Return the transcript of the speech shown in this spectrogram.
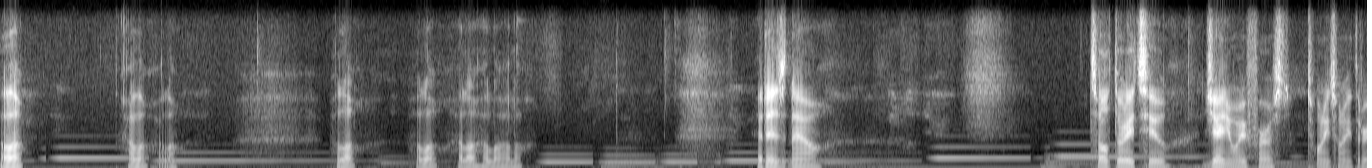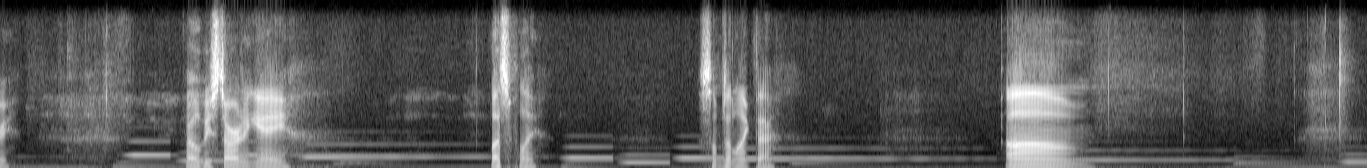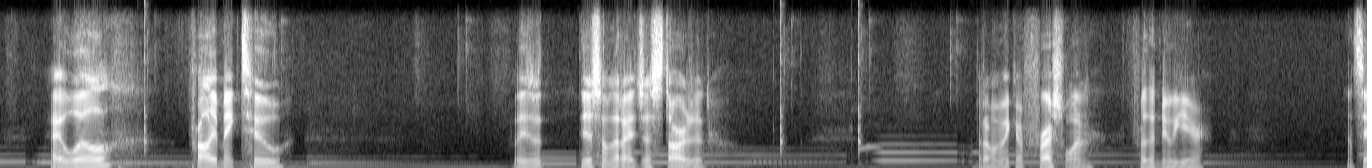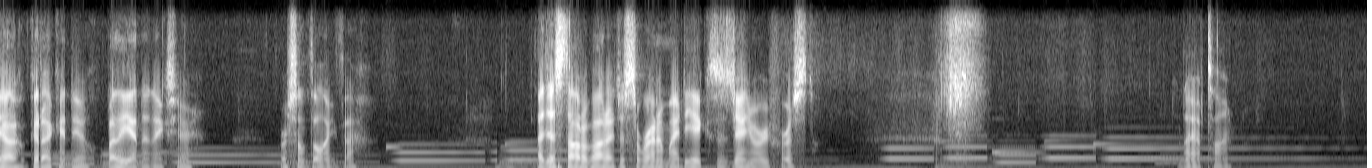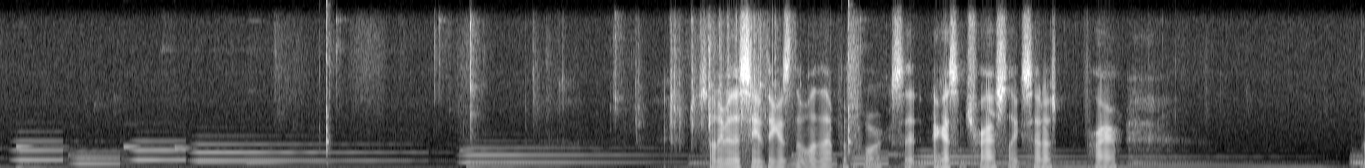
Hello? Hello? Hello? Hello? Hello? Hello? Hello? Hello? It is now 12:32, January 1st, 2023. I will be starting a let's play. Something like that. Um I will probably make two. These are these are some that I just started. But I'm gonna make a fresh one for the new year. And see how good I can do by the end of next year. Or something like that. I just thought about it, just a random idea because it's January 1st. And I have time. Not even the same thing as the one that before, because I got some trash like setups prior.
